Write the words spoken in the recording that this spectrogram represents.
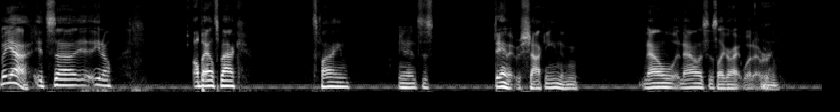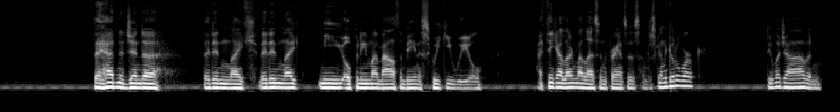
but yeah, it's uh, you know, I'll bounce back. It's fine. You know, it's just, damn, it was shocking, and now now it's just like, all right, whatever Yeah. they had an agenda. They didn't like they didn't like me opening my mouth and being a squeaky wheel. I think I learned my lesson, Francis. I'm just gonna go to work, do my job, and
